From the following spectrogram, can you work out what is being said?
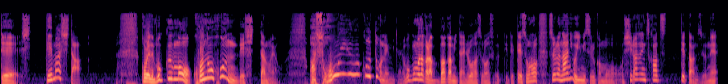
て知ってました？これね、僕もこの本で知ったのよ。あ、そういうことね、みたいな。僕もだからバカみたいにロハスロハスって言ってて、その、それが何を意味するかも知らずに使ってたんですよね。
